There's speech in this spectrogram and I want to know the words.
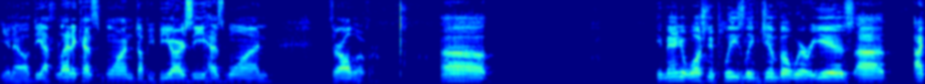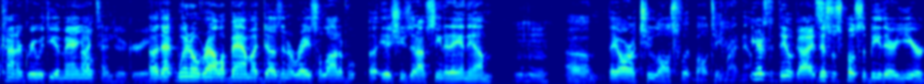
You know, The Athletic has one, WBRZ has one. They're all over. Uh, Emmanuel Washington, please leave Jimbo where he is. Uh, I kind of agree with you, Emmanuel. I tend to agree. Uh, that win over Alabama doesn't erase a lot of uh, issues that I've seen at A and M. Mm-hmm. Um, they are a two-loss football team right now. Here's the deal, guys. This was supposed to be their year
